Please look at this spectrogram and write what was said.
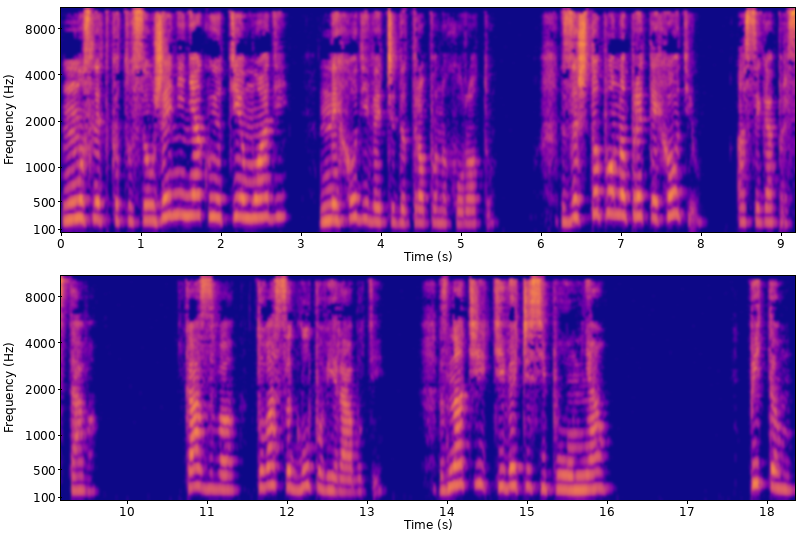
но след като се ожени някой от тия млади, не ходи вече да тропа на хорото. Защо по-напред е ходил, а сега престава? Казва, това са глупави работи. Значи ти вече си поумнял. Питам,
